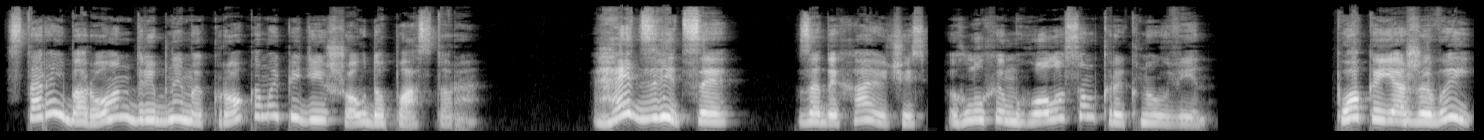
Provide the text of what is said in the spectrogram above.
Старий барон дрібними кроками підійшов до пастора. Геть звідси. задихаючись, глухим голосом крикнув він. Поки я живий,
